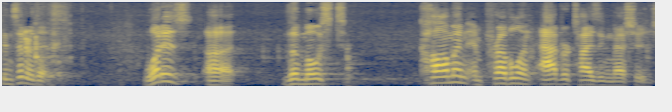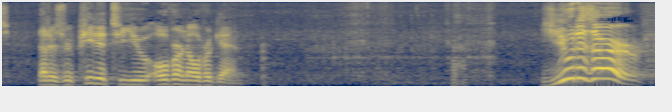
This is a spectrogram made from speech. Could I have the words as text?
Consider this. What is uh, the most common and prevalent advertising message that is repeated to you over and over again? You deserve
